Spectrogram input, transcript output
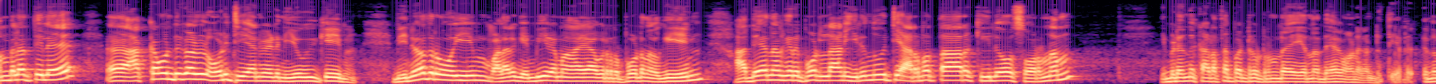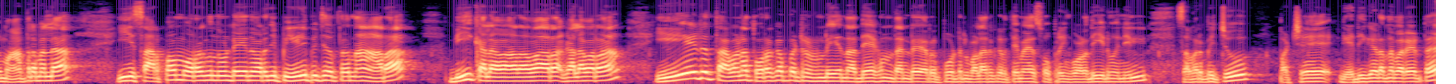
അമ്പലത്തിലെ അക്കൗണ്ടുകൾ ഓഡിറ്റ് ചെയ്യാൻ വേണ്ടി നിയോഗിക്കുകയും വിനോദ് റോയിയും വളരെ ഗംഭീരമായ ഒരു റിപ്പോർട്ട് നൽകുകയും അദ്ദേഹം നൽകിയ റിപ്പോർട്ടിലാണ് ഇരുന്നൂറ്റി അറുപത്താറ് കിലോ സ്വർണം ഇവിടെ നിന്ന് കടത്തപ്പെട്ടിട്ടുണ്ട് എന്ന് അദ്ദേഹമാണ് കണ്ടെത്തിയത്. എന്ന് മാത്രമല്ല ഈ സർപ്പം ഉറങ്ങുന്നുണ്ട് എന്ന് പറഞ്ഞ് പീഡിപ്പിച്ചു നിർത്തുന്ന അറ ബി കലവറ കലവറ ഏഴ് തവണ തുറക്കപ്പെട്ടിട്ടുണ്ട് എന്ന് അദ്ദേഹം തന്റെ റിപ്പോർട്ടിൽ വളരെ കൃത്യമായ സുപ്രീം കോടതിയിൽ മുന്നിൽ സമർപ്പിച്ചു. പക്ഷേ ഗതികേടെന്ന് പറയട്ടെ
